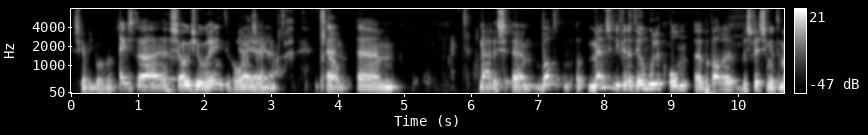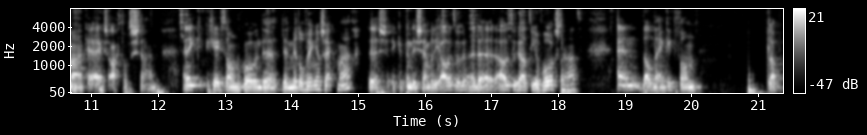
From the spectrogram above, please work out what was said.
Schepje boven. extra sausje overheen te gooien, Ja, ja, zeg ja. maar. Vertel. En, ehm, nou, dus ehm, wat, mensen die vinden het heel moeilijk om eh, bepaalde beslissingen te maken, ergens achter te staan. En ik geef dan gewoon de, de middelvinger, zeg maar. Dus ik heb in december die auto, de, de auto gehad die ervoor staat. En dan denk ik van, klap,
